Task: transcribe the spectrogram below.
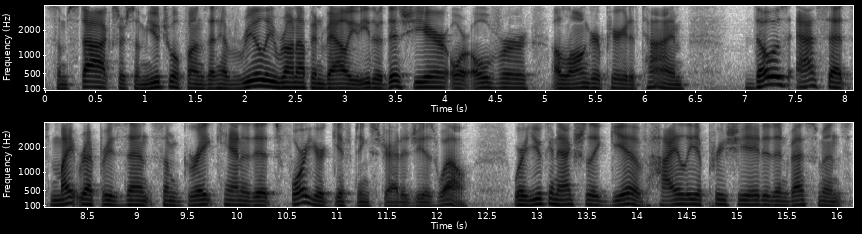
some stocks or some mutual funds that have really run up in value either this year or over a longer period of time, those assets might represent some great candidates for your gifting strategy as well, where you can actually give highly appreciated investments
